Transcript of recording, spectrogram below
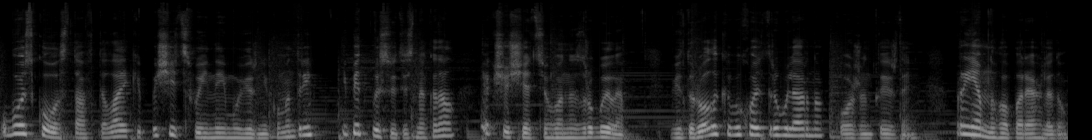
обов'язково ставте лайки, пишіть свої неймовірні коментарі і підписуйтесь на канал, якщо ще цього не зробили. Відеоролики виходять регулярно кожен тиждень. Приємного перегляду!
